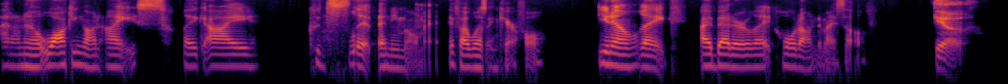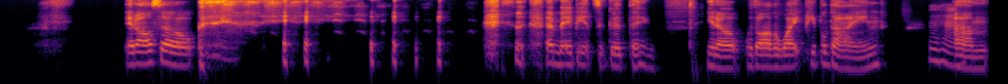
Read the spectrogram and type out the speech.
I don't know, walking on ice. Like I could slip any moment if I wasn't careful. You know, like I better like hold on to myself. Yeah. It also, and maybe it's a good thing, you know, with all the white people dying, Mhm. um,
